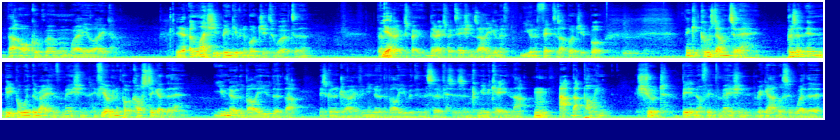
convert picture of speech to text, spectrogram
that awkward moment where you're like, Yeah. unless you've been given a budget to work to, then Yeah. their, expect, their expectations are you're gonna you're gonna fit to that budget. But I think it comes down to presenting people with the right information. If you're going to put a cost together, you know the value that that is going to drive, and you know the value within the services, and communicating that Mm. at that point should be enough information, regardless of whether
